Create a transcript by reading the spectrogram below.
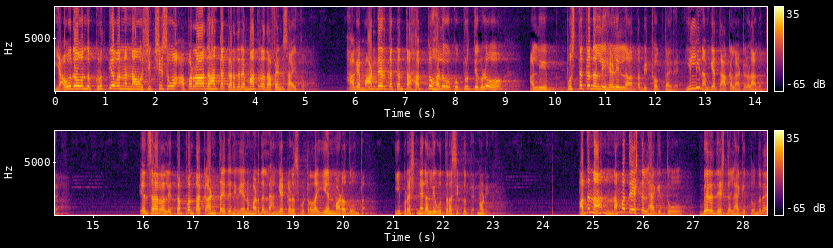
ಯಾವುದೋ ಒಂದು ಕೃತ್ಯವನ್ನು ನಾವು ಶಿಕ್ಷಿಸುವ ಅಪರಾಧ ಅಂತ ಕರೆದರೆ ಮಾತ್ರ ಅದು ಅಫೆನ್ಸ್ ಆಯಿತು. ಹಾಗೆ ಮಾಡದೇ ಇರತಕ್ಕಂಥ ಹತ್ತು ಹಲವು ಕುಕೃತ್ಯಗಳು ಅಲ್ಲಿ ಪುಸ್ತಕದಲ್ಲಿ ಹೇಳಿಲ್ಲ ಅಂತ ಬಿಟ್ಟು ಹೋಗ್ತಾ ಇದೆ. ಇಲ್ಲಿ ನಮಗೆ ತಾಕಲಾಟಗಳಾಗುತ್ತೆ. ಏನು ಸರ್, ಅಲ್ಲಿ ತಪ್ಪಂತ ಕಾಣ್ತಾ ಇದೆ, ನೀವೇನು ಮಾಡ್ದಲ್ಲಿ ಹಾಗೆ ಕಳಿಸ್ಬಿಟ್ರಲ್ಲ, ಏನು ಮಾಡೋದು ಅಂತ. ಈ ಪ್ರಶ್ನೆಗೆ ಅಲ್ಲಿ ಉತ್ತರ ಸಿಕ್ಕುತ್ತೆ, ನೋಡಿ. ಅದನ್ನು ನಮ್ಮ ದೇಶದಲ್ಲಿ ಹೇಗಿತ್ತು, ಬೇರೆ ದೇಶದಲ್ಲಿ ಹೇಗಿತ್ತು ಅಂದರೆ,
